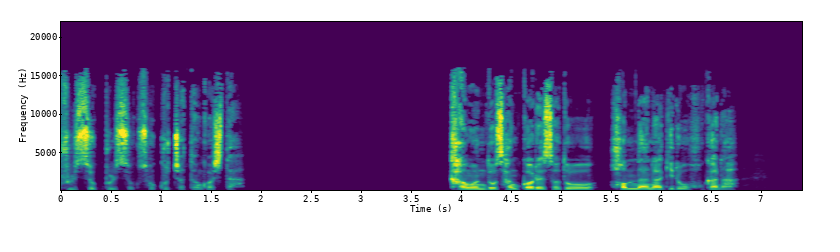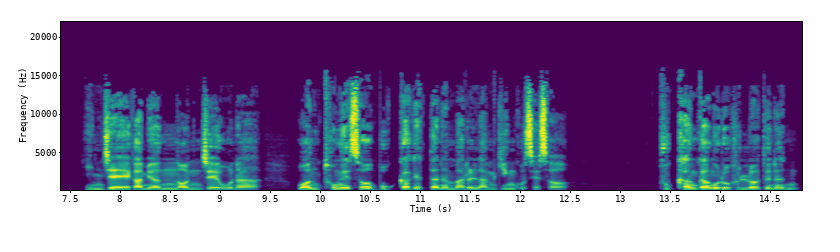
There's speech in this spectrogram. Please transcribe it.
불쑥불쑥 솟구쳤던 것이다. 강원도 산골에서도 험난하기로 호가나 인제에 가면 언제 오나 원통에서 못 가겠다는 말을 남긴 곳에서 북한강으로 흘러드는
